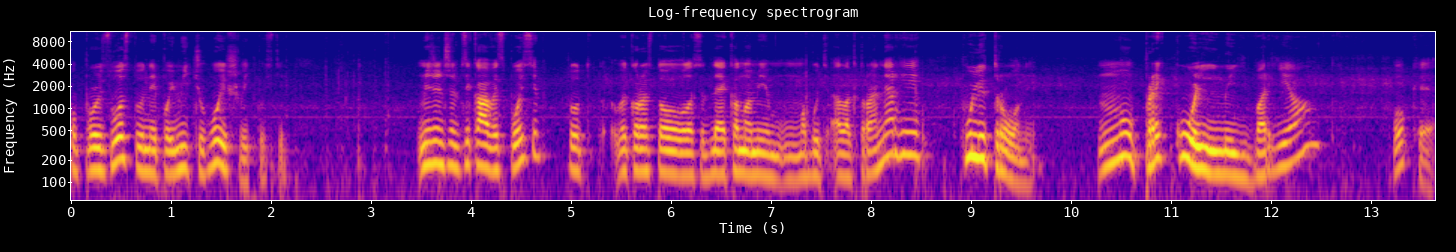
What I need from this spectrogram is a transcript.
по производству не пойміть чого і швидкості. Між іншим, цікавий спосіб. Тут використовувалося для економії, мабуть, електроенергії пулітрони. Ну, прикольний варіант. Окей.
